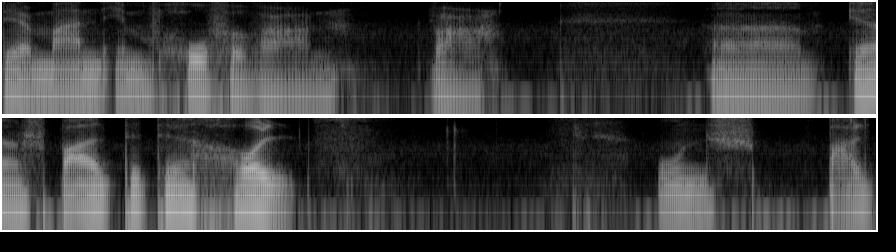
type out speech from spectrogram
der Mann im Hofe waren, war. Äh, er spaltete Holz und spaltete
